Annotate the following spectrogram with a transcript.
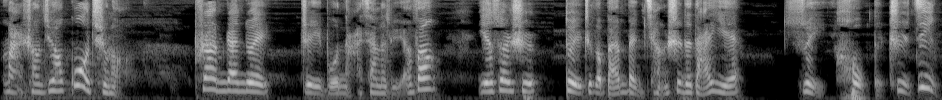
马上就要过去了。Prime 战队这一波拿下了李元芳，也算是对这个版本强势的打野最后的致敬。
